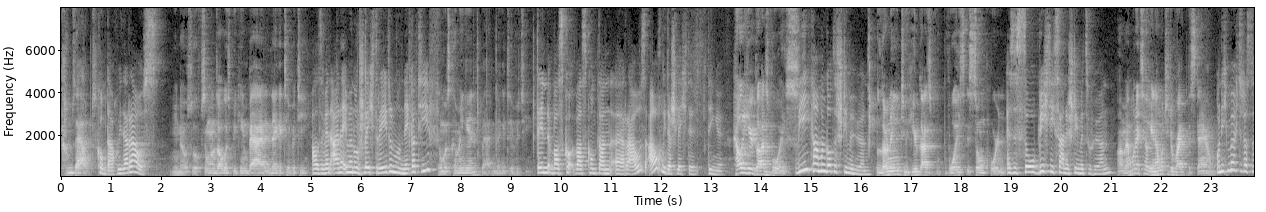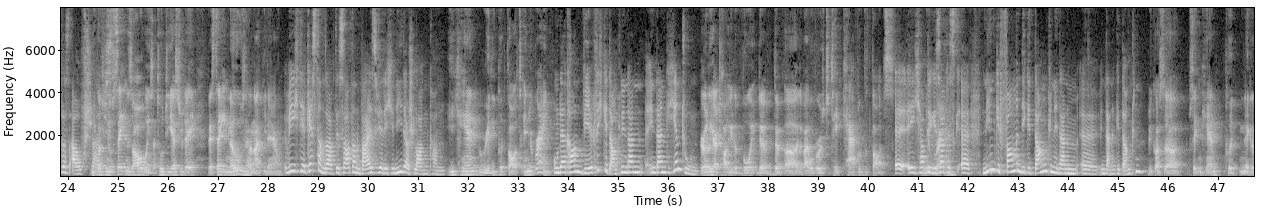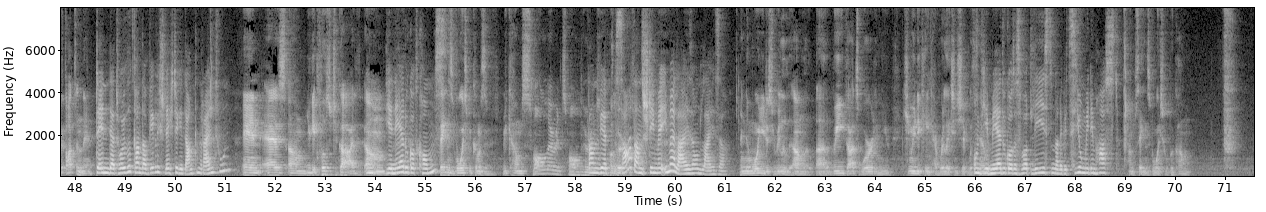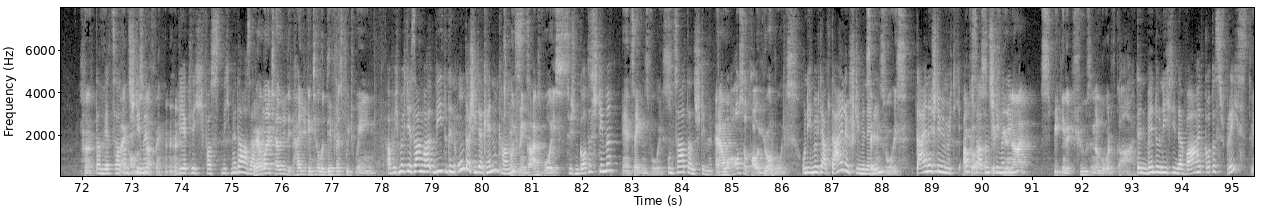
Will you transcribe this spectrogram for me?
comes out. kommt auch wieder raus. You know, so if someone's always speaking bad and negativity, Also wenn einer immer nur schlecht redet und negativ, then what's coming in is bad and negativity. denn was, was kommt dann äh, raus? Auch wieder schlechte Dinge. How to hear God's voice. Wie kann man Gottes Stimme hören? Learning to hear God's voice is so important. Es ist so wichtig, seine Stimme zu hören. Um, I want to tell you, and I want you to write this down. Und ich möchte, dass du das Because, you know, aufschreibst. Satan is always, I told you yesterday, that Satan knows how to knock you down. Wie ich dir gestern sagte, Satan weiß, wie er dich niederschlagen kann. He can really put thoughts in your brain. Und er kann wirklich Gedanken in dein, in dein Gehirn tun. Earlier, I taught you the, vo- the, the, uh, the Bible verse to take captive the thoughts. Äh, ich habe dir gesagt, es, äh, nimm gefangen die Gedanken in, deinem, äh, in deinen Gedanken. Because uh, Satan can put negative thoughts in there. Denn der Teufel kann da wirklich schlechte Gedanken reintun. And as um, you get closer to God, um, Je näher du Gott kommst, Satan's voice becomes becomes smaller and smaller. dann and wird smaller. Satans Stimme immer leiser und leiser. And the more you just really um, uh, read God's word and you communicate, have a relationship with Und je Him, mehr du Gottes Wort liest und eine Beziehung mit ihm hast, um, Satan's voice will become dann wird Satans like Stimme wirklich fast nicht mehr da sein. Aber ich möchte dir sagen, wie du den Unterschied erkennen kannst zwischen Gottes Stimme und Satans Stimme. Also und ich möchte auch deine Stimme nennen. Deine Stimme möchte ich auch Because Satans Stimme nennen. Denn wenn du nicht in der Wahrheit Gottes sprichst,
